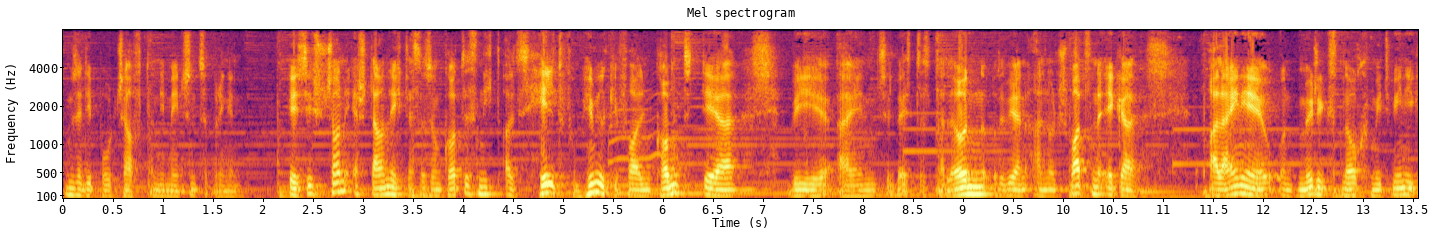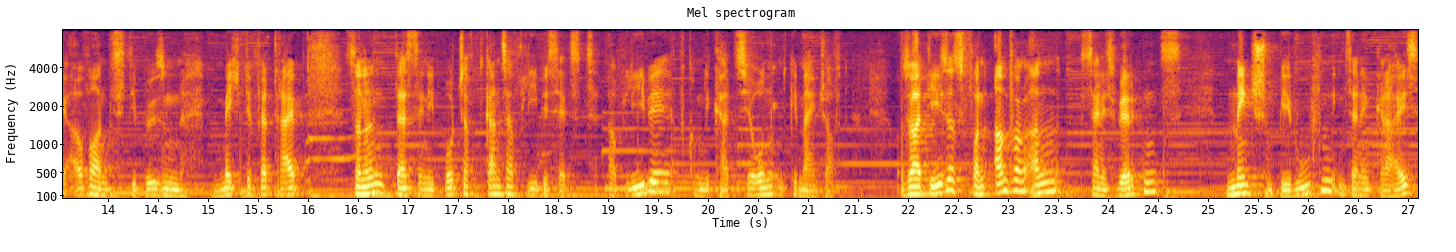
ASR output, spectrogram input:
um seine Botschaft an die Menschen zu bringen. Es ist schon erstaunlich, dass der Sohn Gottes nicht als Held vom Himmel gefallen kommt, der wie ein Sylvester Stallone oder wie ein Arnold Schwarzenegger alleine und möglichst noch mit wenig Aufwand die bösen Mächte vertreibt, sondern dass seine Botschaft ganz auf Liebe setzt. Auf Liebe, auf Kommunikation und Gemeinschaft. Und so hat Jesus von Anfang an seines Wirkens Menschen berufen in seinen Kreis,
